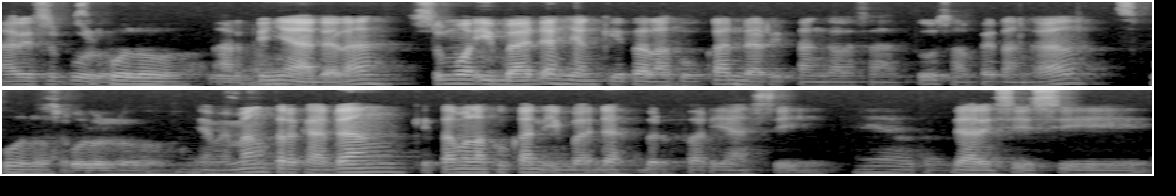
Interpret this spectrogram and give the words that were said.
hari 10. 10. Artinya adalah semua ibadah yang kita lakukan dari tanggal 1 sampai tanggal 10. 10. Ya memang terkadang kita melakukan ibadah bervariasi Iya betul. dari sisi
